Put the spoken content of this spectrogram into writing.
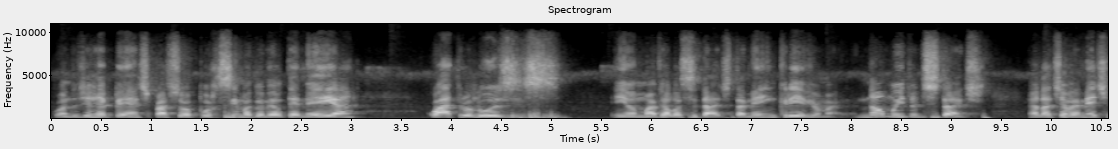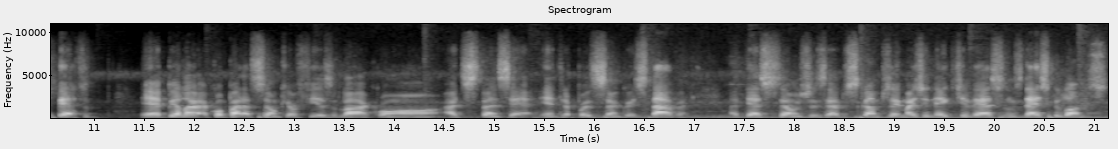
quando de repente passou por cima do meu T6 quatro luzes em uma velocidade também incrível, não muito distante relativamente perto. É, pela comparação que eu fiz lá com a distância entre a posição que eu estava até São José dos Campos, eu imaginei que tivesse uns 10 quilômetros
